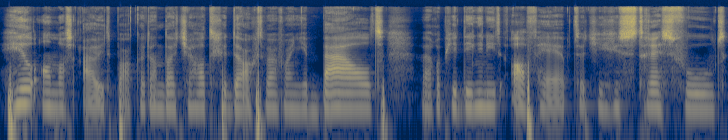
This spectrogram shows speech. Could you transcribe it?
heel anders uitpakken dan dat je had gedacht, waarvan je baalt, waarop je dingen niet af hebt, dat je gestrest voelt,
